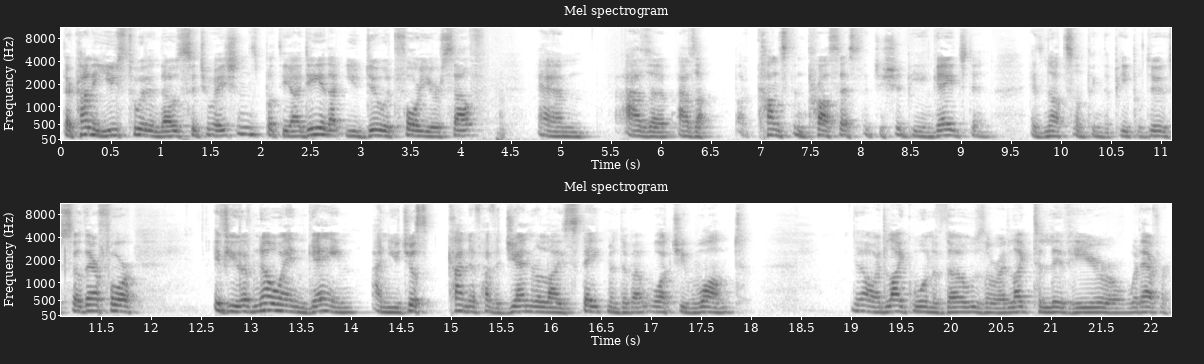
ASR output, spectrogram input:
they're kind of used to it in those situations. But the idea that you do it for yourself, um, as a as a, a constant process that you should be engaged in, is not something that people do. So therefore, if you have no end game and you just kind of have a generalized statement about what you want, you know, I'd like one of those, or I'd like to live here, or whatever,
